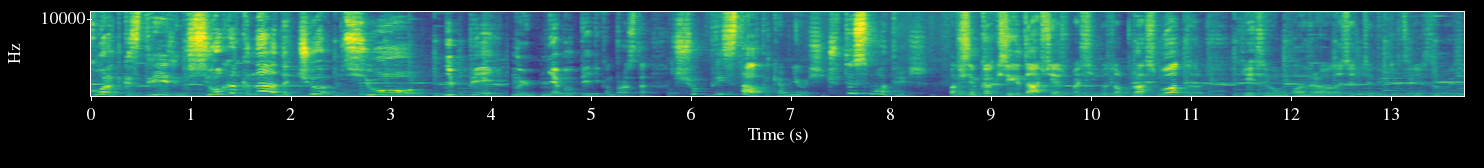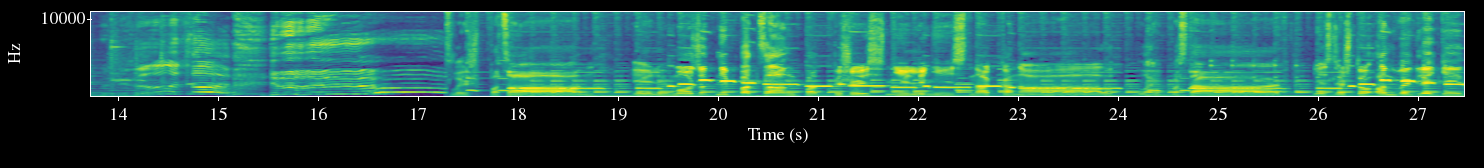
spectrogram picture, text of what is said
Коротко стрижен, все как надо, чё, все, не педик. Ну, и не был педиком, просто. Чё пристал ты ко мне вообще, чё ты смотришь? В общем, как всегда, всем спасибо за просмотр. Если вам понравилось это видео, то не забудьте подписаться. Слышь, пацан, или может не пацан, подпишись, не ленись на канал. Лайк поставь, если что он выглядит,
